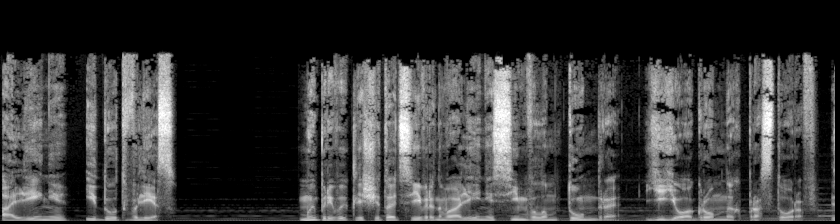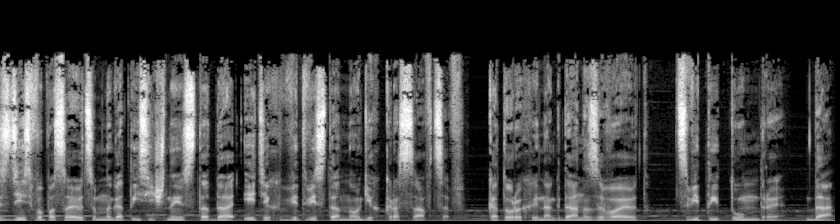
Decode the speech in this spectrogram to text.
Олени идут в лес. Мы привыкли считать северного оленя символом тундры, ее огромных просторов. Здесь выпасаются многотысячные стада этих ветвистоногих красавцев, которых иногда называют «цветы тундры». Да,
